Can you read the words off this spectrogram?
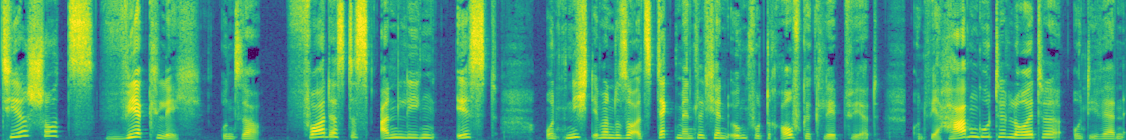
Tierschutz wirklich unser vorderstes Anliegen ist und nicht immer nur so als Deckmäntelchen irgendwo draufgeklebt wird. Und wir haben gute Leute und die werden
